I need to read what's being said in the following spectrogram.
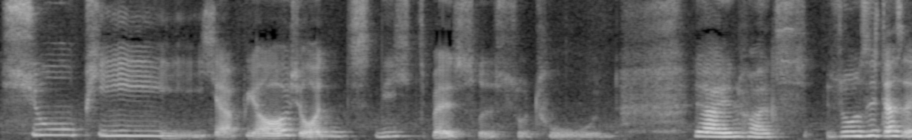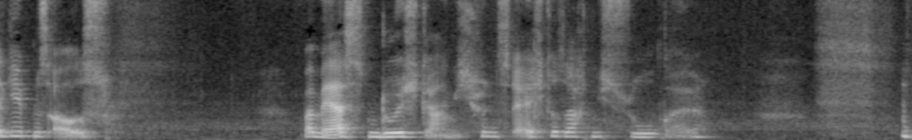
Supi, ich habe ja sonst nichts Besseres zu tun. Ja, jedenfalls, so sieht das Ergebnis aus. Beim ersten Durchgang. Ich finde es ehrlich gesagt nicht so geil.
